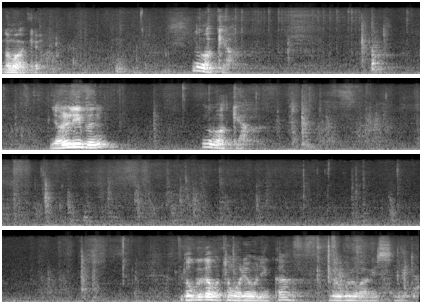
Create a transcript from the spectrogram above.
넘어갈게요. 넘어갈게요. 연립은 넘어갈게요. 로그가 보통 어려우니까 로그로 가겠습니다.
